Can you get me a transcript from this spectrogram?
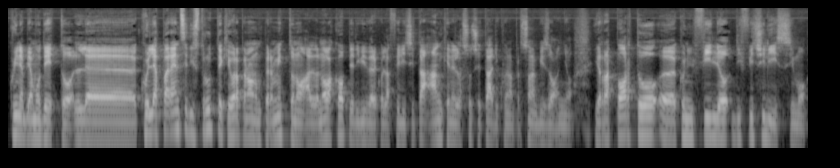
Quindi abbiamo detto le, quelle apparenze distrutte che ora però non permettono alla nuova coppia di vivere quella felicità anche nella società di cui una persona ha bisogno. Il rapporto eh, con il figlio difficilissimo,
